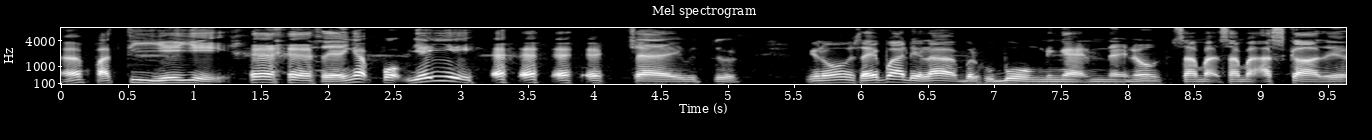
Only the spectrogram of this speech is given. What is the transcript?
eh parti ye ye saya ingat pop ye ye cai betul you know saya pun adalah berhubung dengan you know sahabat-sahabat askar saya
